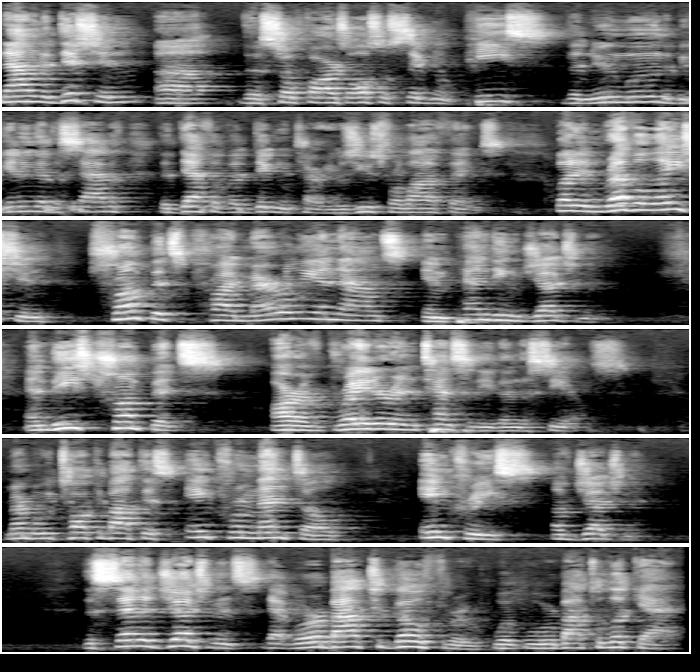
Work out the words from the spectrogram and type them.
Now, in addition, uh, the shofars also signal peace, the new moon, the beginning of the Sabbath, the death of a dignitary. It was used for a lot of things. But in Revelation, trumpets primarily announce impending judgment and these trumpets are of greater intensity than the seals. Remember, we talked about this incremental increase of judgment. The set of judgments that we're about to go through, what we're about to look at,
